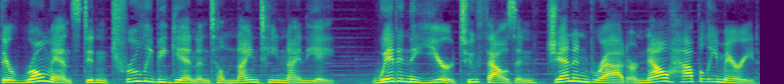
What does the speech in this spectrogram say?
their romance didn't truly begin until 1998. Wit in the year 2000, Jen and Brad are now happily married,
